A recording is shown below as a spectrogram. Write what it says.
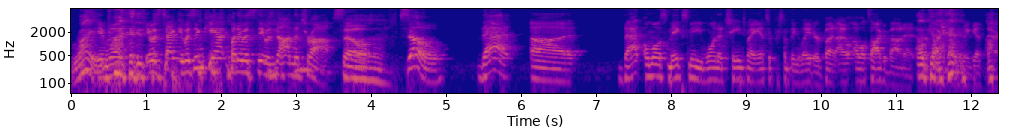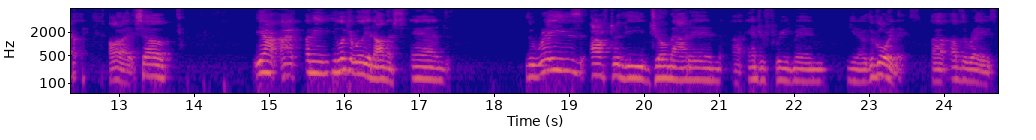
Right. It was right. it was tech, it was in camp, but it was it was not in the trop. So Uh, so that uh, that almost makes me want to change my answer for something later, but I, I will talk about it. Okay. talk about it when we get there. All right. So, yeah, I, I mean, you look at Willie Adames and the Rays after the Joe Maddon, uh, Andrew Friedman, you know, the glory days uh, of the Rays,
